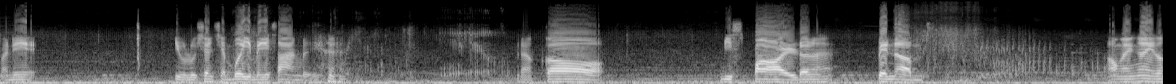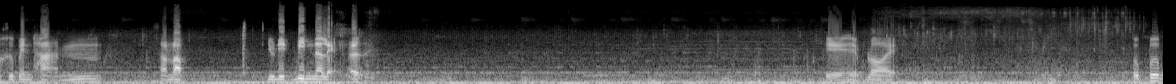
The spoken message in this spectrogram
วันนี้ Evolution Chamber ยังไม่ได้สร้างเลย แล้วก็มีสปายด้วยนะฮะ เป็นเอ่มเอาง่ายๆก็คือเป็นฐานสำหรับยูนิตบินนั่นแหละ เออโอเคเรียบร้อยปึ๊บปึ๊บ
